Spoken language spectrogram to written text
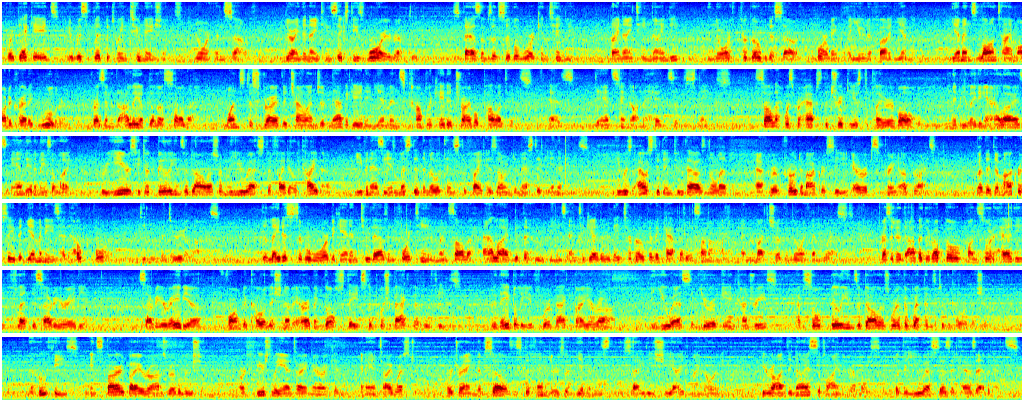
For decades, it was split between two nations, North and South. During the 1960s, war erupted. Spasms of civil war continued. By 1990, the North took over the South, forming a unified Yemen. Yemen's longtime autocratic ruler, President Ali Abdullah Saleh, once described the challenge of navigating Yemen's complicated tribal politics as dancing on the heads of snakes. Saleh was perhaps the trickiest player of all, manipulating allies and enemies alike. For years, he took billions of dollars from the U.S. to fight Al Qaeda, even as he enlisted the militants to fight his own domestic enemies. He was ousted in 2011 after a pro democracy Arab Spring uprising, but the democracy that Yemenis had hoped for didn't materialize. The latest civil war began in 2014 when Saleh allied with the Houthis and together they took over the capital Sana'a and much of the north and west. President Abd Rabbo Mansour Hadi fled to Saudi Arabia. Saudi Arabia formed a coalition of Arab and Gulf states to push back the Houthis, who they believed were backed by Iran. The U.S. and European countries have sold billions of dollars worth of weapons to the coalition. The Houthis, inspired by Iran's revolution, are fiercely anti-American and anti-Western, portraying themselves as defenders of Yemeni's Zaidi Shiite minority. Iran denies supplying the rebels, but the U.S. says it has evidence.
